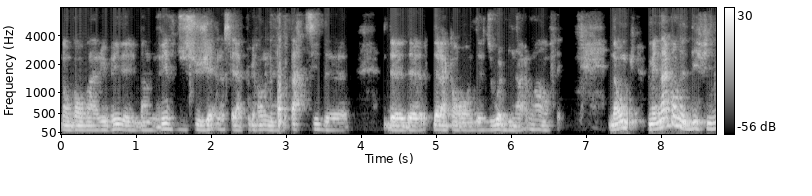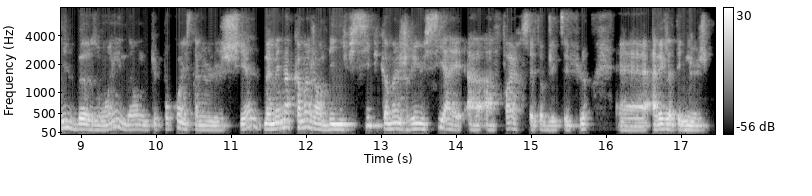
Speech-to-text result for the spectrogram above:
Donc, on va arriver dans le vif du sujet. C'est la plus grande partie de, de, de, de la, du webinaire, là, en fait. Donc, maintenant qu'on a défini le besoin, donc pourquoi installer un logiciel, mais ben, maintenant comment j'en bénéficie puis comment je réussis à, à, faire cet objectif-là euh, avec la technologie?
